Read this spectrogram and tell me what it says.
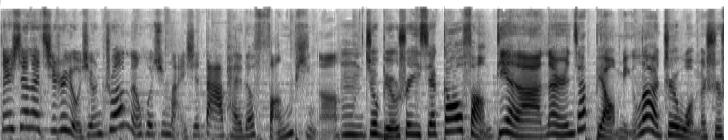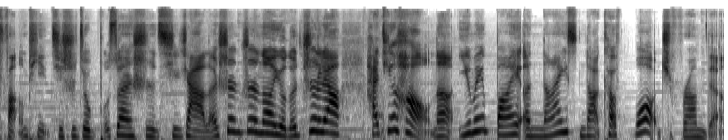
但是现在其实有些人专门会去买一些大牌的仿品啊。嗯，就比如说一些高仿店啊，那人家表明了这我们是仿品，其实就不算是欺诈了，甚至呢有的质量还挺好呢。You may buy a nice knockoff watch from them.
